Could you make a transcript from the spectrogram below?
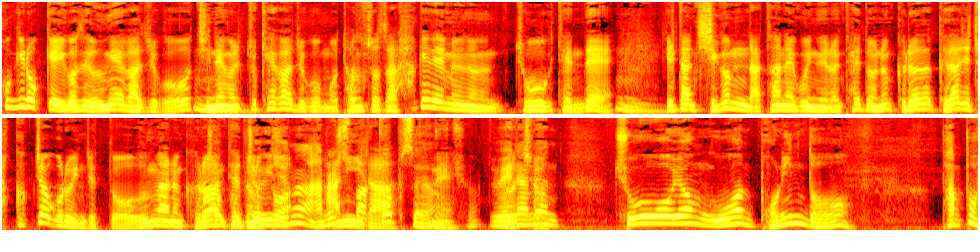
호기롭게 이것에 응해가지고 진행을 음. 쭉 해가지고 뭐 전수조사를 하게 되면은 좋을 텐데 음. 일단 지금 나타내고 있는 태도는 그다지 적극적으로 이제 또 응하는 그러한 태도는 또 않을 수밖에 없어요. 네. 그렇죠. 왜냐하면 그렇죠. 주호영 의원 본인도 반포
